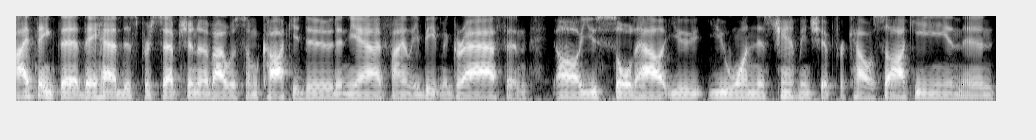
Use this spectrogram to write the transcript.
I think that they had this perception of I was some cocky dude, and yeah, I finally beat McGrath, and oh, you sold out, you you won this championship for Kawasaki, and then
